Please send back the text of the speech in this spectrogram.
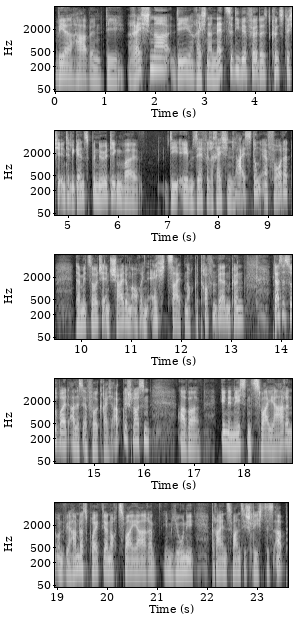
Wir haben die Rechner, die Rechnernetze, die wir für die künstliche Intelligenz benötigen, weil die eben sehr viel Rechenleistung erfordert, damit solche Entscheidungen auch in Echtzeit noch getroffen werden können. Das ist soweit alles erfolgreich abgeschlossen, aber in den nächsten zwei Jahren, und wir haben das Projekt ja noch zwei Jahre, im Juni 23 schließt es ab,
